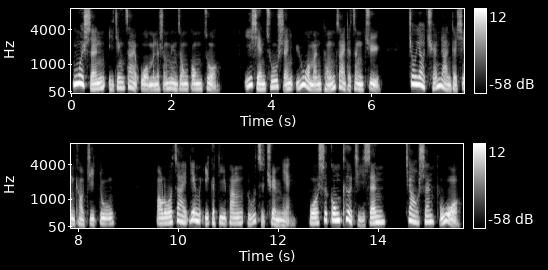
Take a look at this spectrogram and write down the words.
因为神已经在我们的生命中工作。以显出神与我们同在的证据，就要全然的信靠基督。保罗在另一个地方如此劝勉：“我是攻克己身，叫身服我。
